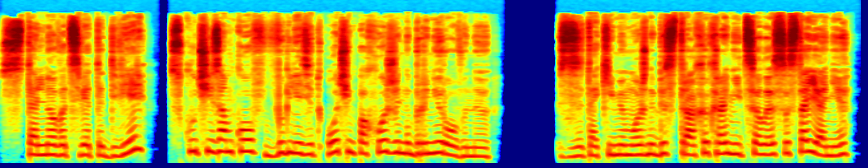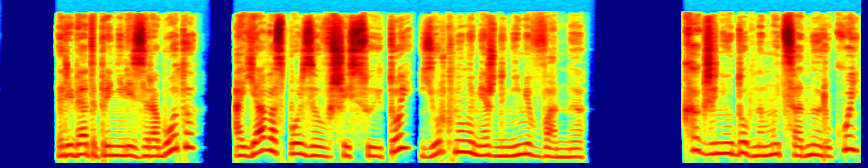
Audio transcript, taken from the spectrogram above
Стального цвета дверь с кучей замков выглядит очень похожей на бронированную. За такими можно без страха хранить целое состояние. Ребята принялись за работу, а я, воспользовавшись суетой, юркнула между ними в ванную. Как же неудобно мыться одной рукой,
